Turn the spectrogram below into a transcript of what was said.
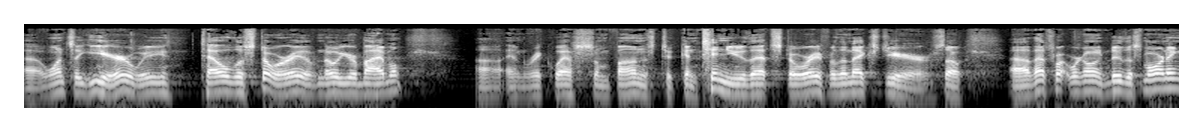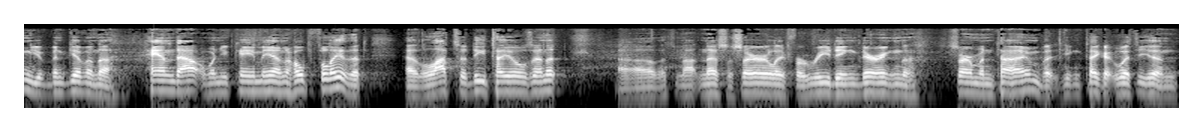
Uh, once a year, we tell the story of Know Your Bible uh, and request some funds to continue that story for the next year. So uh, that's what we're going to do this morning. You've been given a handout when you came in, hopefully, that has lots of details in it. Uh, that's not necessarily for reading during the sermon time, but you can take it with you and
